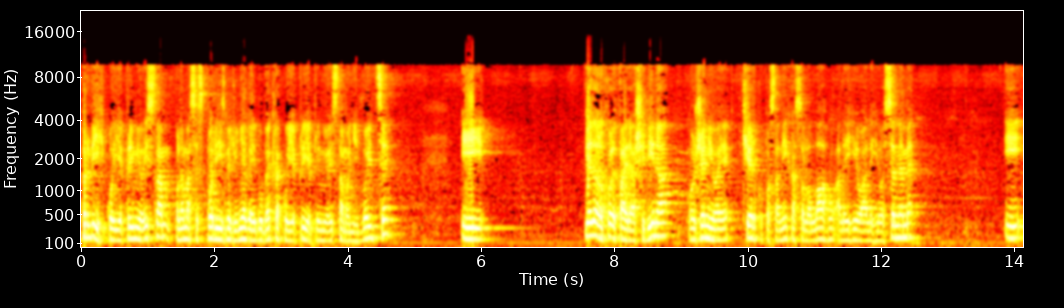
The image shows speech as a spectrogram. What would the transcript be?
prvih koji je primio islam, olema se spori između njega i Bubekra koji je prije primio islam od njih dvojice. I jedan od Hulefa i Rašidina oženio je čerku poslanika, sallallahu alaihi wa alaihi vseleme, i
